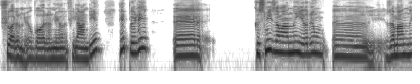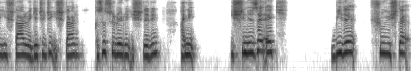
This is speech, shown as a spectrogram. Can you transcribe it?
Şu aranıyor bu aranıyor filan diye. Hep böyle kısmi zamanlı yarım zamanlı işler ve geçici işler kısa süreli işlerin hani işinize ek bir de şu işte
